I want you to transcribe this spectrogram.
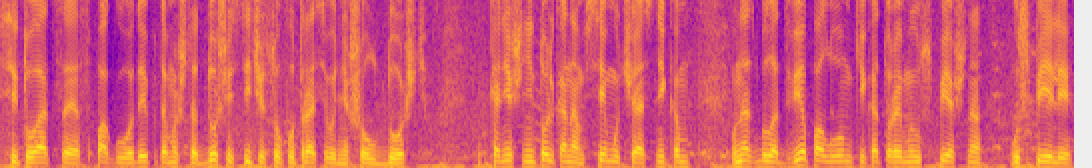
ситуация с погодой, потому что до 6 часов утра сегодня шел дождь. Конечно, не только нам, всем участникам. У нас было две поломки, которые мы успешно успели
